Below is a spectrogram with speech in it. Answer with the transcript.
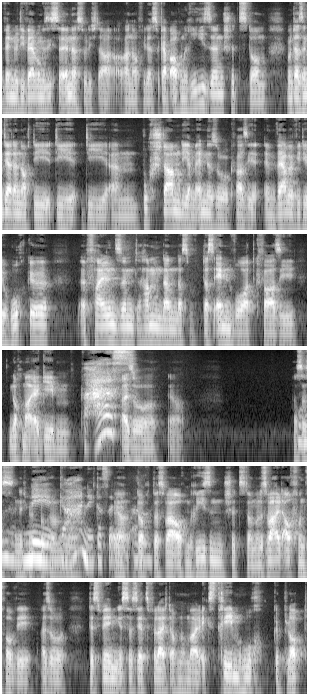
wenn du die Werbung siehst, erinnerst du dich daran auch wieder. Es gab auch einen riesen Shitstorm. Und da sind ja dann auch die, die, die ähm, Buchstaben, die am Ende so quasi im Werbevideo hochgefallen sind, haben dann das, das N-Wort quasi nochmal ergeben. Was? Also, ja. Hast du das nicht nee, mitbekommen? Nee, gar nicht. Das, ja, also doch, das war auch ein riesen Shitstorm. Und das war halt auch von VW. Also deswegen ist das jetzt vielleicht auch nochmal extrem hoch geploppt.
